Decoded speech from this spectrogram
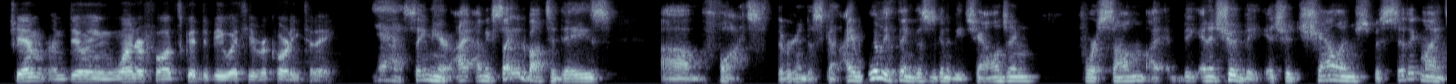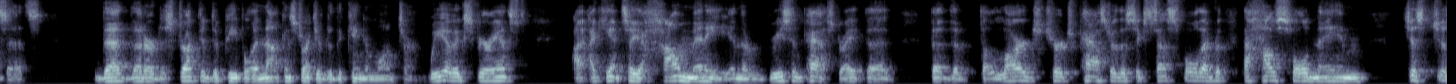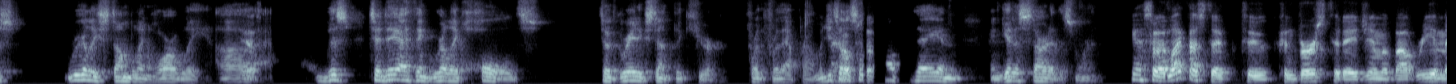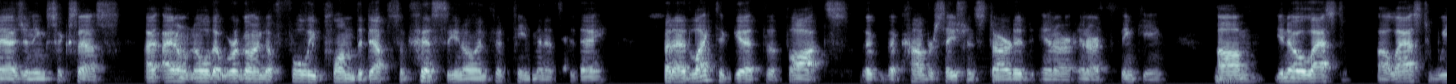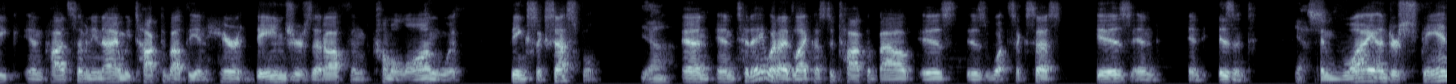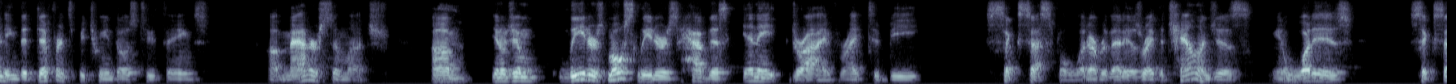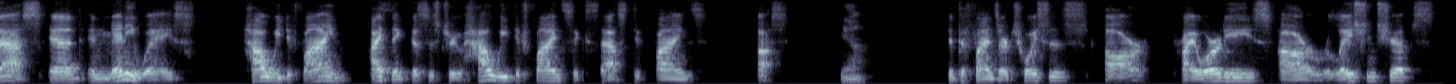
Jim, I'm doing wonderful. It's good to be with you recording today. Yeah, same here. I, am excited about today's um, thoughts that we're going to discuss. I really think this is going to be challenging for some, I, and it should be. It should challenge specific mindsets that that are destructive to people and not constructive to the kingdom long term. We have experienced. I, I can't tell you how many in the recent past. Right, the the the, the large church pastor, the successful, the, the household name, just just really stumbling horribly. Uh, yes. This today, I think, really holds to a great extent the cure for, for that problem. Would you tell us so. about today and, and get us started this morning? Yeah, so I'd like us to, to converse today, Jim, about reimagining success. I, I don't know that we're going to fully plumb the depths of this, you know, in 15 minutes today, but I'd like to get the thoughts, the, the conversation started in our in our thinking. Um, you know, last uh, last week in Pod 79, we talked about the inherent dangers that often come along with being successful. Yeah. And and today what I'd like us to talk about is is what success is and and isn't. Yes. And why understanding the difference between those two things uh, matters so much. Um, yeah. You know, Jim, leaders, most leaders have this innate drive, right, to be successful, whatever that is, right? The challenge is, you know, what is success? And in many ways, how we define, I think this is true, how we define success defines us. Yeah. It defines our choices, our priorities, our relationships.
